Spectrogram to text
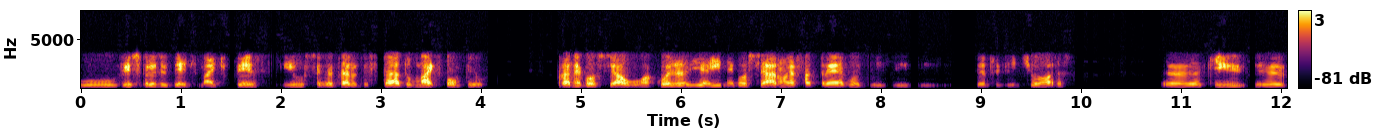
o vice-presidente Mike Pence e o secretário de Estado Mike Pompeo para negociar alguma coisa e aí negociaram essa trégua de, de, de 120 horas eh, que eh,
